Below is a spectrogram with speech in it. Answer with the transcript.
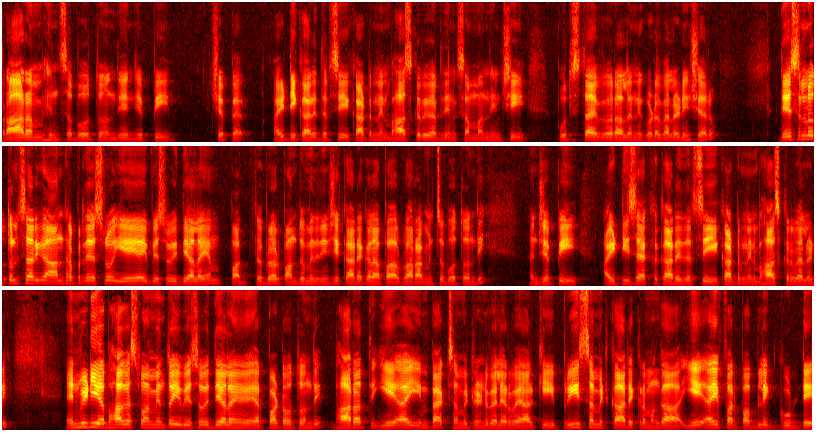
ప్రారంభించబోతోంది అని చెప్పి చెప్పారు. ఐటీ కార్యదర్శి కాటనేని భాస్కర్ గారు దీనికి సంబంధించి పూర్తిస్థాయి వివరాలన్నీ కూడా వెల్లడించారు. దేశంలో తొలిసారిగా ఆంధ్రప్రదేశ్లో ఏఐ విశ్వవిద్యాలయం ప ఫిబ్రవరి పంతొమ్మిది నుంచి కార్యకలాపాలు ప్రారంభించబోతోంది అని చెప్పి ఐటీ శాఖ కార్యదర్శి కాటనేని భాస్కర్ వెల్లడి ఎన్విడియా భాగస్వామ్యంతో ఈ విశ్వవిద్యాలయం ఏర్పాటవుతోంది. భారత్ ఏఐ ఇంపాక్ట్ సమిట్ రెండు వేల ఇరవై ఆరుకి ప్రీ సమిట్ కార్యక్రమంగా AI for public good day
